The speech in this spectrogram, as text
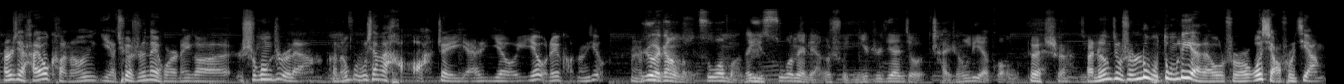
而且还有可能也确实那会儿那个施工质量可能不如现在好啊，这也也有也有这个可能性。嗯热胀冷缩嘛，它一缩，那两个水泥之间就产生裂缝了。对，是，反正就是路冻裂的时候，我小时候见过，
